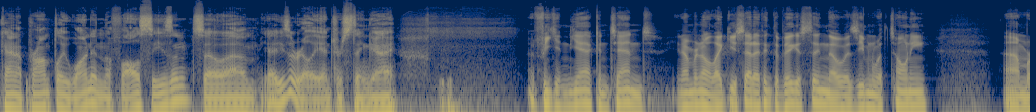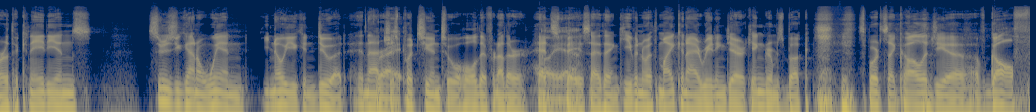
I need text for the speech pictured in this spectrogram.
kind of promptly won in the fall season. So um, yeah, he's a really interesting guy. If he can, yeah, contend. You never know. Like you said, I think the biggest thing though is even with Tony um, or the Canadians, as soon as you kind of win, you know you can do it, and that just puts you into a whole different other oh, yeah. headspace. I think even with Mike and I reading Derek Ingram's book, Sports Psychology of, of Golf,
